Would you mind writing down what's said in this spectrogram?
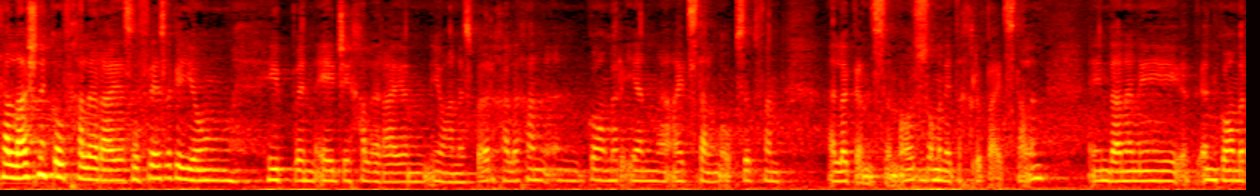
Kalashnikov galery is 'n vreeslike jong hip en edgy galery in Johannesburg. Hulle gaan in kamer 1 'n uitstalling opsit van hulle kunstenaars, sommer net 'n groep uitstalling. En dan in die in kamer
